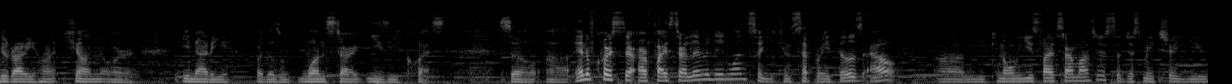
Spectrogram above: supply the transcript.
Nurari Hyun or Inari for those one star easy quests so, uh, and of course there are five star limited ones, so you can separate those out. Um, you can only use five star monsters, so just make sure you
